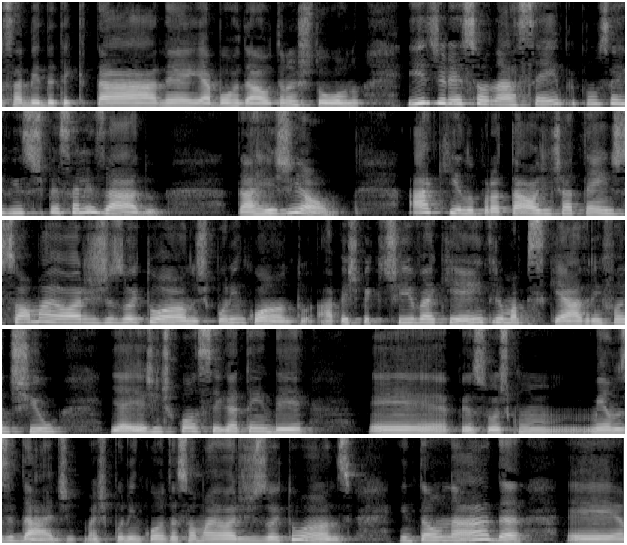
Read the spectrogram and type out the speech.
saber detectar né, e abordar o transtorno e direcionar sempre para um serviço especializado da região. Aqui no Protal a gente atende só maiores de 18 anos, por enquanto. A perspectiva é que entre uma psiquiatra infantil e aí a gente consiga atender é, pessoas com menos idade, mas por enquanto é só maiores de 18 anos. Então, nada é,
